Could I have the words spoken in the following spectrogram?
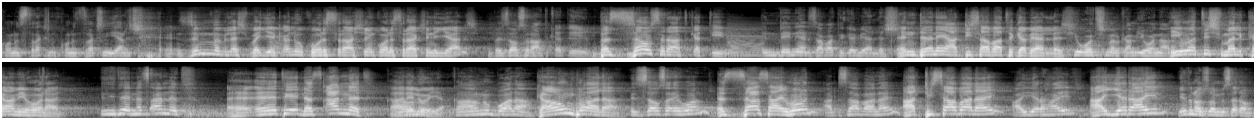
construction construction እያልሽ ዝም ብለሽ በየቀኑ construction construction እያልሽ በዛው ስራ አትቀጥይም። በዛው ስራ አትቀጥይም። እንደኔ አዲስ አበባ ትገቢያለሽ። እንደኔ አዲስ አበባ ትገቢያለሽ። ህይወትሽ መልካም ይሆናል። ህይወትሽ መልካም ይሆናል። እህቴ ነፃነት እህቴ ነፃነት፣ ሃሌሉያ። ከአሁኑ በኋላ ከአሁን በኋላ እዛው ሳይሆን እዛ ሳይሆን አዲስ አበባ ላይ አዲስ አበባ ላይ አየር ኃይል አየር ኃይል የት ነው እሷ የምትሰራው?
